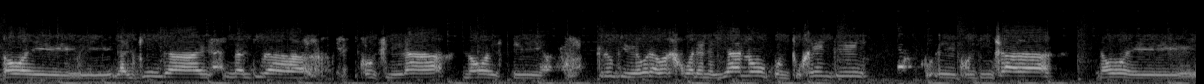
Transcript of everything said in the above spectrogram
no, eh, la altura es una altura considerada, no, este, creo que ahora vas a jugar en el llano con tu gente, eh, con tu hinchada, no, eh,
